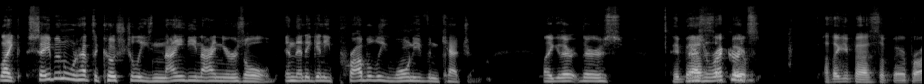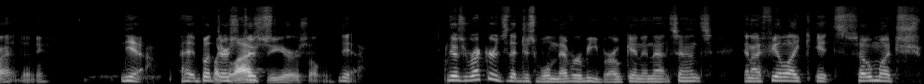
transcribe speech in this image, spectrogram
like Saban would have to coach till he's 99 years old, and then again, he probably won't even catch him. Like there, there's He there's up Bear- records. I think he passed up Bear Bryant, didn't he? Yeah, uh, but Like there's last there's year or something. Yeah, there's records that just will never be broken in that sense and i feel like it's so much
